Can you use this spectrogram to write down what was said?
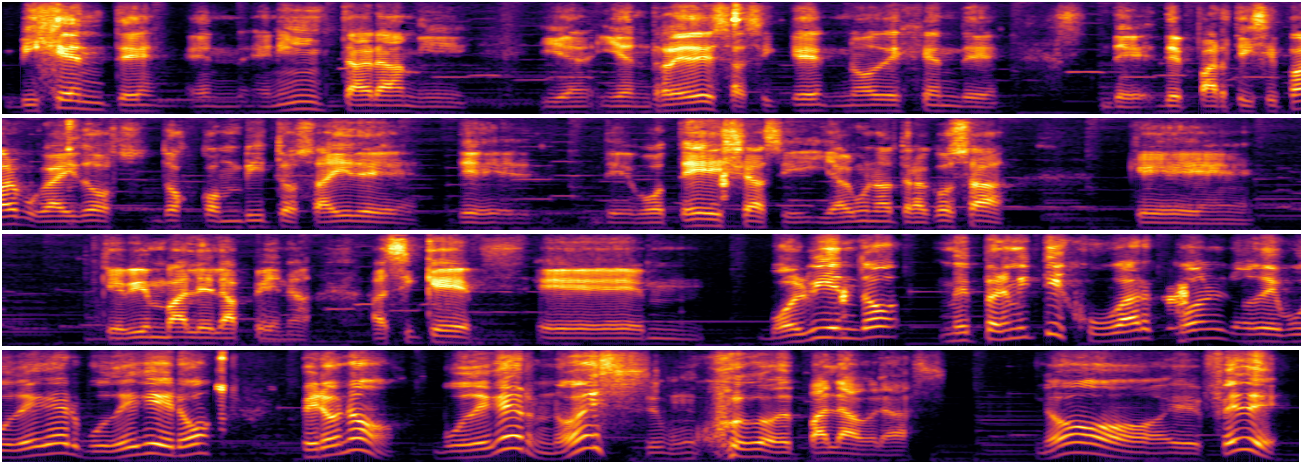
vigente en, Instagram y, en, redes, así que no dejen de, participar porque hay dos, dos convitos ahí de, botellas y, alguna otra cosa que, bien vale la pena. Así que, eh, volviendo, me permití jugar con lo de Budeguer, Budeguero, pero no, Budeguer no es un juego de palabras. ¿No, eh, Fede?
